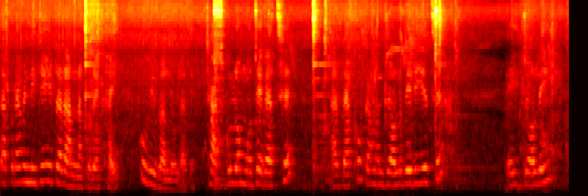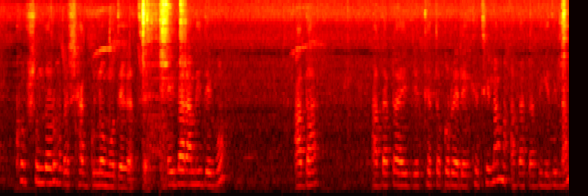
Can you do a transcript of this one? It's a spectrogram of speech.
তারপরে আমি নিজেই এটা রান্না করে খাই। খুবই ভালো লাগে। শাকগুলো মজে গেছে। আর দেখো কেমন জল বেরিয়েছে। এই জলেই খুব সুন্দরভাবে শাকগুলো মজে গেছে। এইবার আমি দেব আদা। আদাটা এই যে থেতো করে রেখেছিলাম, আদাটা দিয়ে দিলাম।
